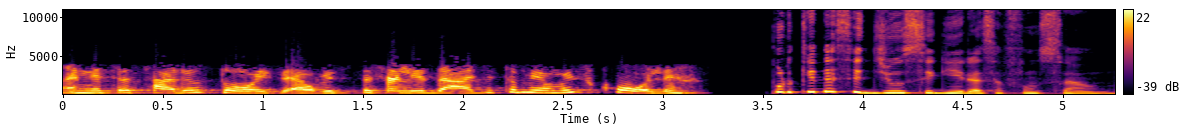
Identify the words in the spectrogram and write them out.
é necessário os dois. É uma especialidade e também é uma escolha. Por que decidiu seguir essa função?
